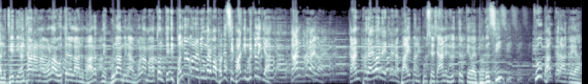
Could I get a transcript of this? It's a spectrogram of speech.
અને જેથી અંધારાના ઓળા ઉતરેલા અને ભારતની ગુલામીના ઓળામાં હતો તેથી પંદર વર્ષની ઉંમરમાં ભગતસિંહ ભાગી નીકળી ગયા. કાનપુર આવ્યા. કાનપુર આવ્યા ને એટલે એના ભાઈબંધ પૂછે છે, આને મિત્ર કહેવાય ભગતસિંહ? ક્યું ભાગ કરા ગયા?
